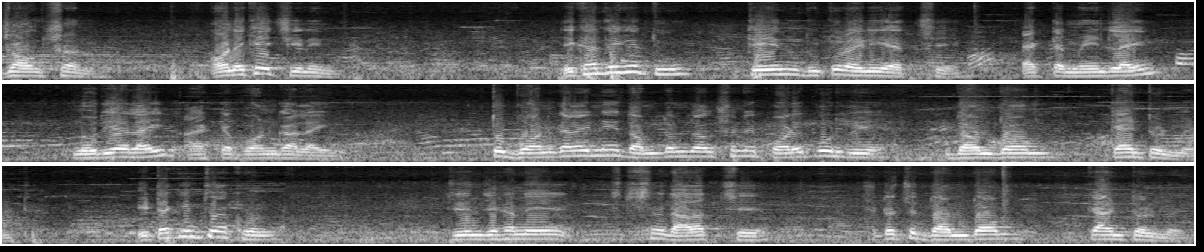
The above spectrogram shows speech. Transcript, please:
জংশন। অনেকেই চেনেন। এখান থেকে কিন্তু ট্রেন দুটো লাইনে যাচ্ছে। একটা মেন লাইন নদিয়া লাইন আর একটা বনগা লাইন তো বনগা লাইনে দমদম জংশনের পরে পড়বে দমদম ক্যান্টনমেন্ট এটা কিন্তু এখন ট্রেন যেখানে স্টেশনে দাঁড়াচ্ছে, সেটা হচ্ছে দমদম ক্যান্টনমেন্ট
